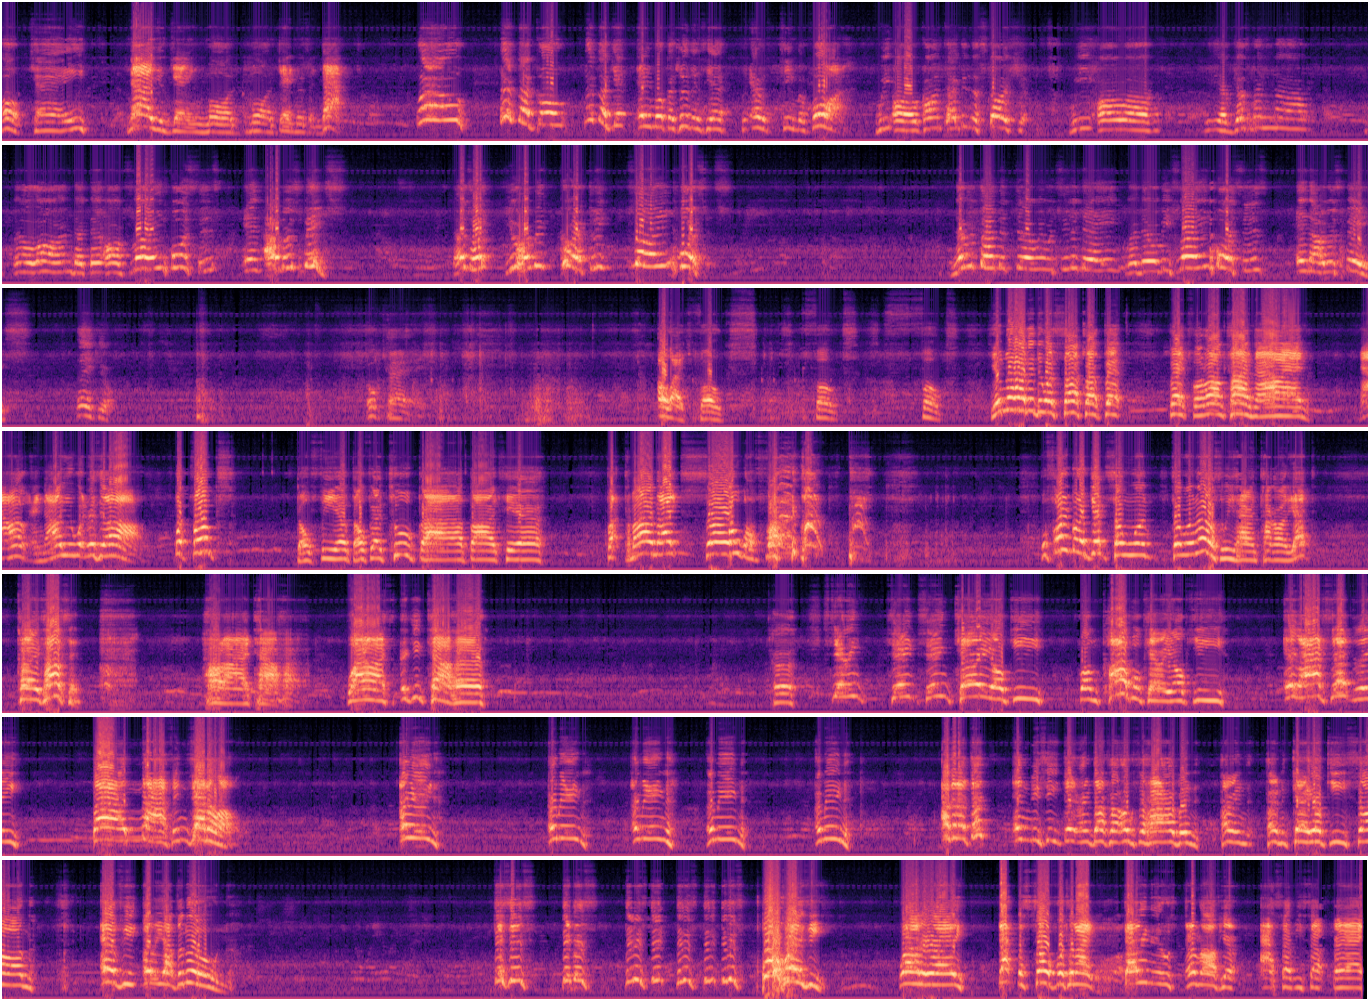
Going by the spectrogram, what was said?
Okay, now you're getting more more dangerous than that. Well, let's not go. Let's not get any more conclusions here we ever seen before. We are contacting the starship. We are, uh, we have just been, uh, been alarmed that there are flying horses in outer space. That's right, you heard me correctly, flying horses. Never thought that uh, we would see the day where there will be flying horses in outer space. Thank you. Okay. Alright, folks. Folks. Folks. You know I've been doing Star Trek bet, bet for a long time now, and now, and now you witness it all. But folks, don't feel, don't feel too bad about here. But tomorrow night, so we'll find, we'll find gonna get someone, someone else we haven't talked about yet. Clay Thompson. How do I tell her? Why do I you tell her? Singing, sing, karaoke from Cobble Karaoke is accidentally bad math in general. I mean, I mean, I mean, I mean, I mean, I got a third NBC Dateline Doctor also having having having karaoke song every every afternoon. This is this is this is this is this is, this is bull crazy. Well anyway, that's the show for tonight. Daily news. I'm off here. Ass up, you suck, bad.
